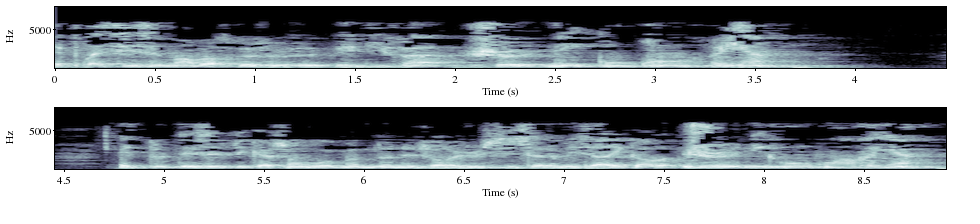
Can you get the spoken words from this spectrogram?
Et précisément parce que ce jeu est divin, je n'y comprends rien. Et toutes les explications que vous me donnez sur la justice et la miséricorde, je n'y comprends rien.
